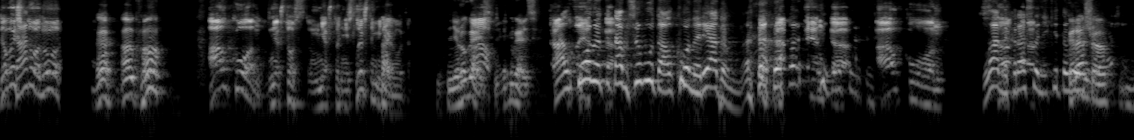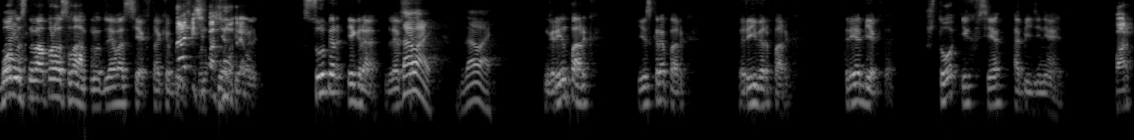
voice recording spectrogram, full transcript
Да вы как? что, ну... Э, Алкон? Алкон. Мне что, мне что, не слышно меня? Так. Не ругайся, Ал... не ругайся. Алконы-то там живут, алконы рядом. Алкон. Ладно, хорошо, Никита. Хорошо. Бонусный вопрос, ладно, для вас всех, так и будет. Записи посмотрим. Супер игра для всех. Давай, давай. Грин парк, Искра парк, Ривер парк. Три объекта. Что их все объединяет? Парк.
